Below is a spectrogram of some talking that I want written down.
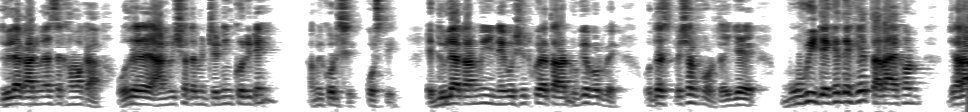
দুই লাখ আর্মি আছে, খামাখা। ওদের আর্মির সাথে আমি ট্রেনিং করি নাই, আমি করছি করছি। এই দুই লাখ আর্মি নেগোসিয়েট করে তারা ঢুকে পড়বে। ওদের স্পেশাল ফোর্স এই যে মুভি দেখে দেখে তারা এখন, যারা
